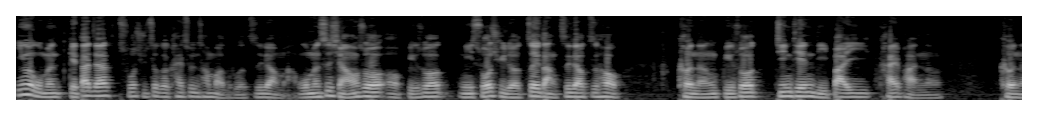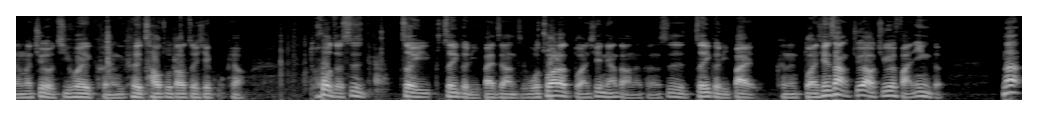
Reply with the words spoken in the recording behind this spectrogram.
因为我们给大家索取这个开春藏宝图的资料嘛，我们是想要说哦，比如说你索取了这一档资料之后，可能比如说今天礼拜一开盘呢。可能呢就有机会，可能可以操作到这些股票，或者是这一这一个礼拜这样子。我抓了短线两档呢，可能是这一个礼拜可能短线上就要有机会反应的。那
